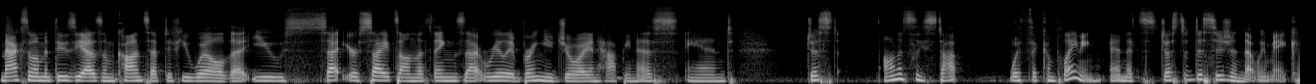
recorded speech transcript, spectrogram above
maximum enthusiasm concept, if you will, that you set your sights on the things that really bring you joy and happiness and just honestly stop with the complaining. And it's just a decision that we make.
